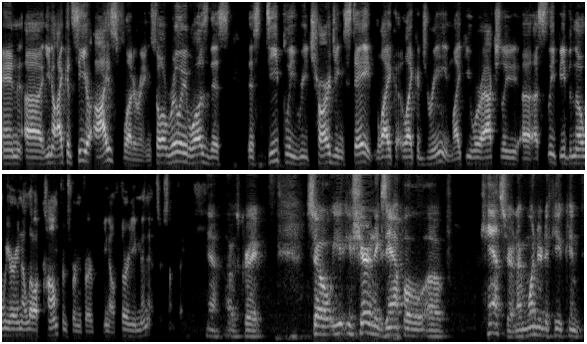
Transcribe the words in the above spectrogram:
and uh, you know I could see your eyes fluttering. So it really was this this deeply recharging state, like like a dream, like you were actually uh, asleep, even though we were in a little conference room for you know 30 minutes or something. Yeah, that was great. So you, you shared an example of cancer, and I'm wondering if you can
